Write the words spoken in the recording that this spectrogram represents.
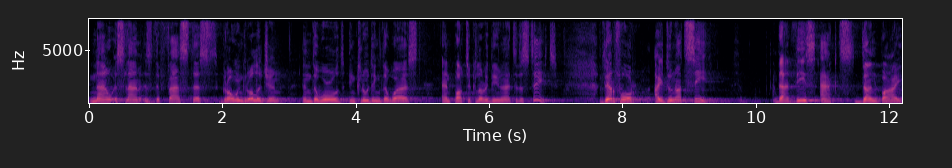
Now Islam is the fastest growing religion in the world, including the West, and particularly the United States. Therefore, I do not see that these acts done by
